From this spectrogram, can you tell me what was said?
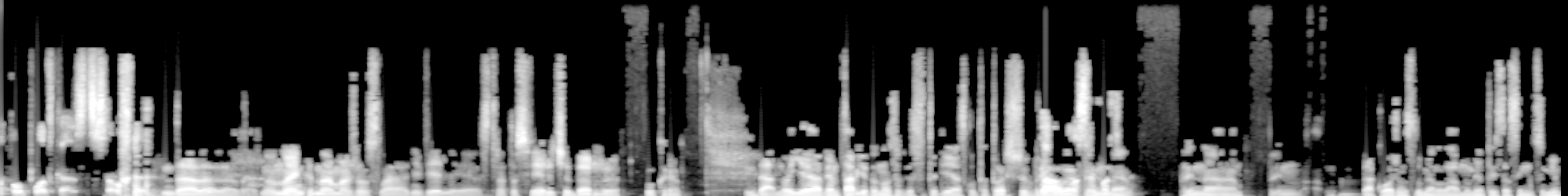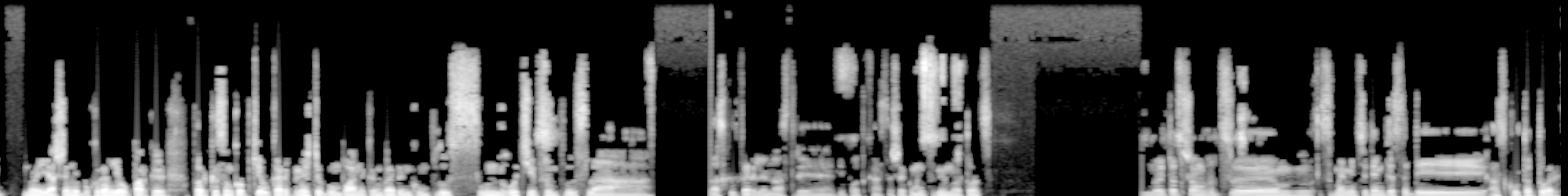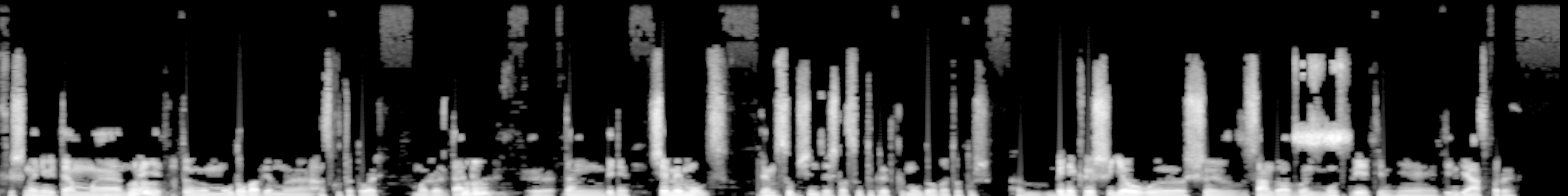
Apple Podcast sau... Da, da, da, da. Nu, noi încă n-am ajuns la nivele stratosferice, dar uh, lucrăm. da, noi avem targetul nostru de 100 de ascultători și vreau Da, uh, asta e prin, foarte uh, bine. Prin, uh, prin, dacă au ajuns lumea la momentul ăsta să-i mulțumim. Noi așa ne bucurăm. Eu parcă, parcă sunt copil care primește o bomboană când văd încă un plus, un, o cifră în plus la, la ascultările noastre de podcast. Așa că mulțumim la toți. Noi totuși am vrut să, să mai menționăm de asta de ascultători, că și noi ne uităm, uh, noi Mhm. tot în Moldova avem uh, ascultători, majoritatea, Mhm. Uh, dar bine, cei mai mulți. Avem sub 50%, cred că Moldova totuși. Um, Bine că și eu uh, și Sandu având mulți prieteni uh, din diasporă,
